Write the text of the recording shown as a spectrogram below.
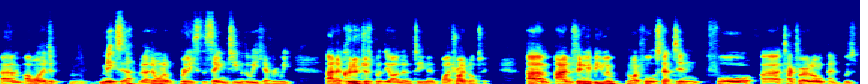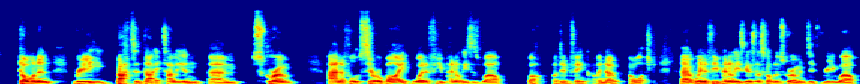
Um, I wanted to mix it up a bit. I don't want to release the same team of the week every week. And I could have just put the Ireland team in, but I tried not to. Um, and Finlay Bealham, who I thought stepped in for uh, Tadhg Furlong and was dominant, really battered that Italian um, scrum. And I thought Cyril Baille won a few penalties as well well, I didn't think, I know, I watched, uh, win a few penalties against the Scotland scrum and did really well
